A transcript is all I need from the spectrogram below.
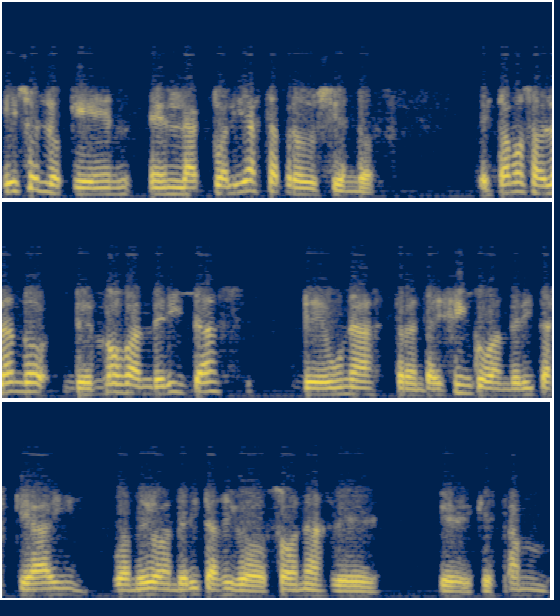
eso es lo que en, en la actualidad está produciendo. Estamos hablando de dos banderitas, de unas 35 banderitas que hay, cuando digo banderitas digo zonas de que, que están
